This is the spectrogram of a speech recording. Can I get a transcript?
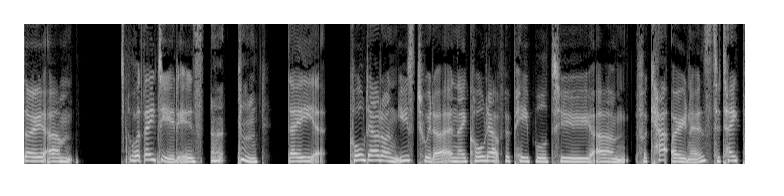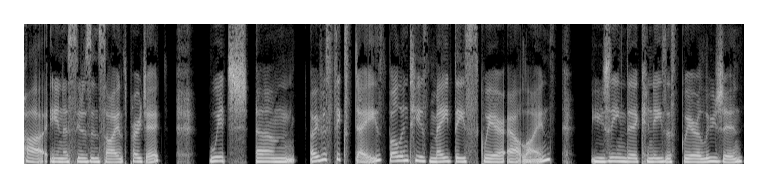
So, um, what they did is they called out on used Twitter and they called out for people to um, for cat owners to take part in a citizen science project, which um, over six days volunteers made these square outlines using the Kanizsa square illusion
